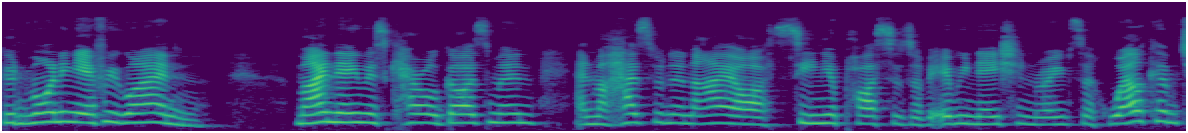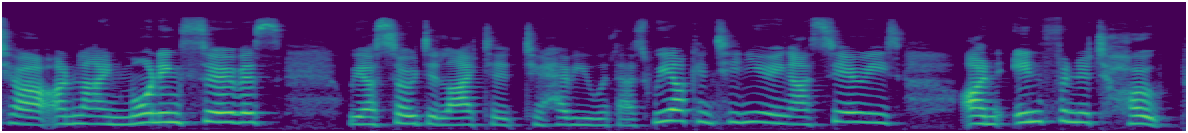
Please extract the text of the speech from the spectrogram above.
Good morning, everyone. My name is Carol Gossman, and my husband and I are senior pastors of Every Nation Ruimsig. Welcome to our online morning service. We are so delighted to have you with us. We are continuing our series on infinite hope,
